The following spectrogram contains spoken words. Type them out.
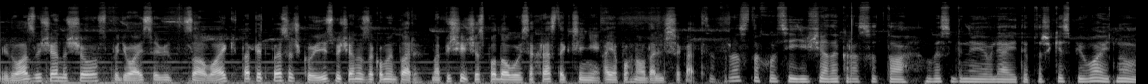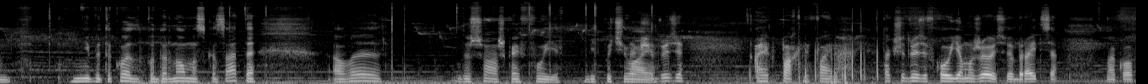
Від вас, звичайно, що сподіваюся, від за лайк та підписочку, і звичайно за коментар. Напишіть, чи сподобався хрестик чи ні. А я погнав далі шукати. Це просто хлопці і дівчата красота. Ви собі не уявляєте. Пташки співають, ну ніби такого по-дурному сказати, але душа аж кайфує, відпочиває. Так що, друзі, а як пахне файно. Так що, друзі, в кого є можливість, вибирайтеся на коп.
